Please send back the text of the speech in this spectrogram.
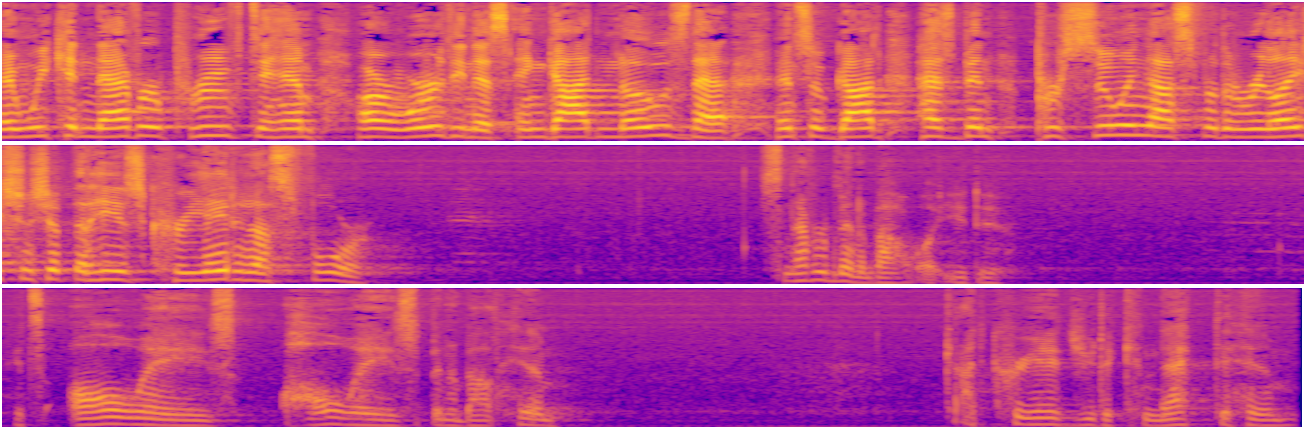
and we can never prove to Him our worthiness, and God knows that. And so God has been pursuing us for the relationship that He has created us for. It's never been about what you do, it's always, always been about Him. God created you to connect to Him.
